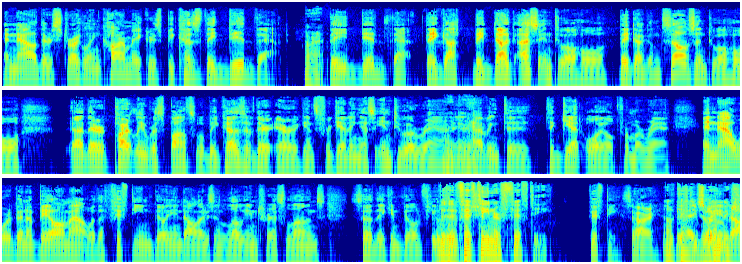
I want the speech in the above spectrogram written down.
And now they're struggling car makers because they did that. All right. They did that. They got they dug us into a hole. They dug themselves into a hole. Uh, they're partly responsible because of their arrogance for getting us into Iran and having to, to get oil from Iran. And now we're going to bail them out with a $15 billion in low interest loans so they can build fuel. Was it 15 or 50? 50, sorry. Okay, I 50 just wanna billion make sure,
